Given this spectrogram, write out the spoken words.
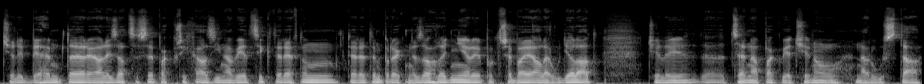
Čili během té realizace se pak přichází na věci, které, v tom, které ten projekt nezohlednil, je potřeba je ale udělat, čili cena pak většinou narůstá.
